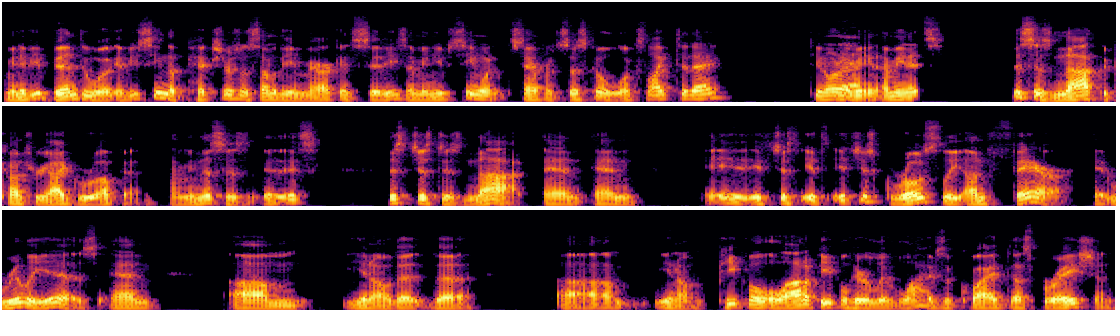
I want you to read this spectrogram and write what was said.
I mean, have you been to a? Have you seen the pictures of some of the American cities? I mean, you've seen what San Francisco looks like today. Do you know what yeah. I mean? I mean, it's this is not the country I grew up in. I mean, this is it's this just is not, and and it's just it's it's just grossly unfair. It really is, and um, you know the the um, you know people a lot of people here live lives of quiet desperation,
